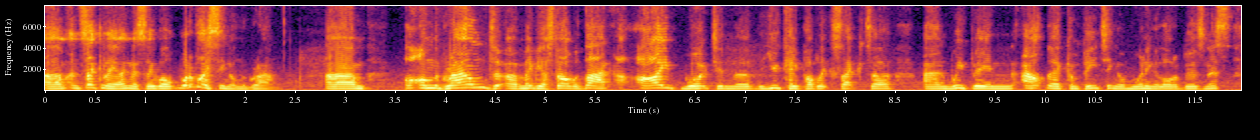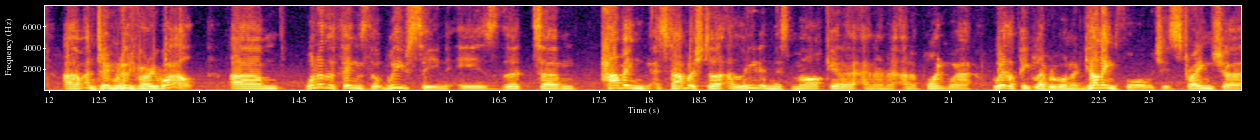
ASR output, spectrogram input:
Um, and secondly, I'm going to say, well, what have I seen on the ground? Um, on the ground, uh, maybe I start with that. I've worked in the, the UK public sector and we've been out there competing and winning a lot of business um, and doing really very well. Um, one of the things that we've seen is that um, having established a, a, lead in this market and, and, and, a point where we're the people everyone are gunning for, which is strange uh,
